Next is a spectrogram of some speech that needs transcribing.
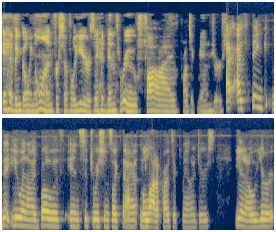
It had been going on for several years. It had been through five project managers. I, I think that you and I both, in situations like that, and a lot of project managers, you know, your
